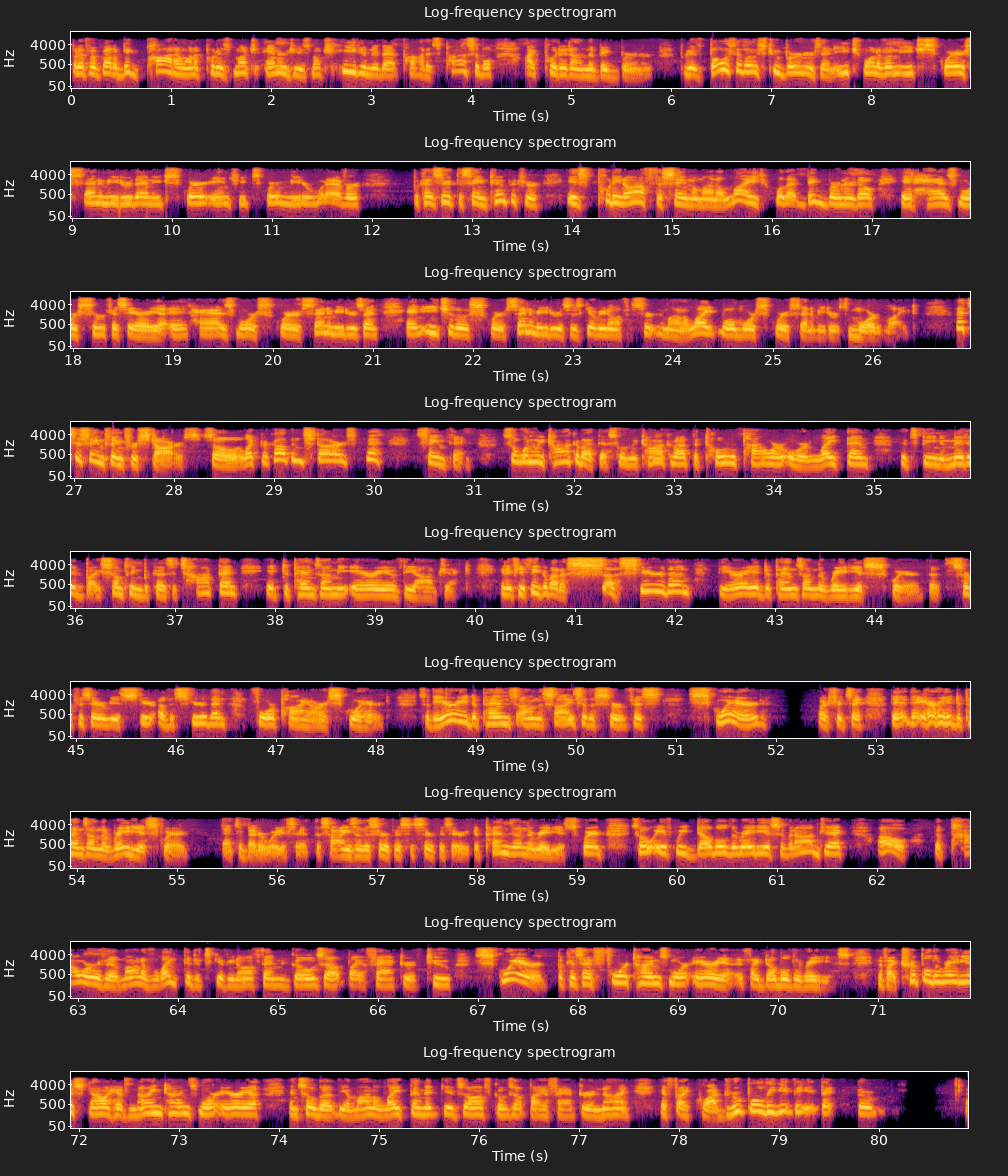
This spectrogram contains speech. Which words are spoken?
But if I've got a big pot, I want to put as much energy, as much heat into that pot as possible. I put it on the big burner because both of those two burners, then each one of them, each square centimeter, then each square inch, each square meter, whatever, because they're at the same temperature, is putting off the same amount of light. Well, that big burner, though, it has more surface area, it has more square centimeters, and, and each of those square centimeters is giving off a certain amount of light. Well, more square centimeters, more light. That's the same thing for stars. So, electric oven stars, eh, same thing. So when we talk about this, when we talk about the total power or light then that's being emitted by something because it's hot then, it depends on the area of the object. And if you think about a, a sphere then, the area depends on the radius squared. The surface area of a sphere, then, 4 pi r squared. So the area depends on the size of the surface squared, or I should say, the, the area depends on the radius squared. That's a better way to say it. The size of the surface, the surface area, depends on the radius squared. So if we double the radius of an object, oh, the power, the amount of light that it's giving off then goes up by a factor of two squared because I have four times more area if I double the radius. If I triple the radius, now I have nine times more area. And so the, the amount of light then it gives off goes up by a factor of nine. If I quadruple the, the, the, the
